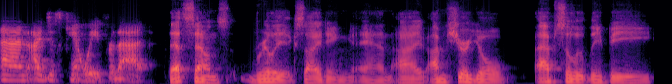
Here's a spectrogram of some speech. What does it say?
And I just can't wait for that. That sounds really exciting. And I, I'm sure you'll absolutely be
